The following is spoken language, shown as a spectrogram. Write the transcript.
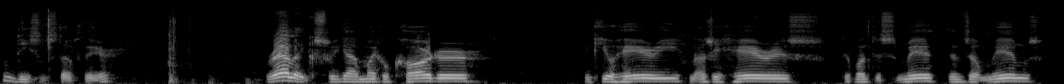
Some decent stuff there. Relics, we got Michael Carter, N'Keal Harry, Najee Harris, Devonta Smith, Denzel Mims,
